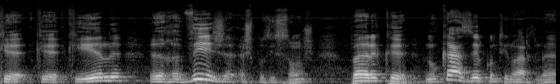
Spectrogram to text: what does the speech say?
que, que, que ele reveja as posições para que, no caso dele continuar na,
